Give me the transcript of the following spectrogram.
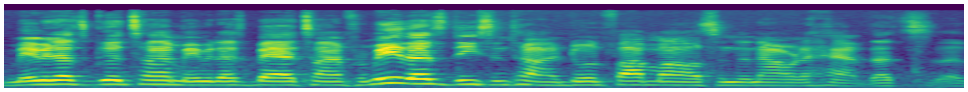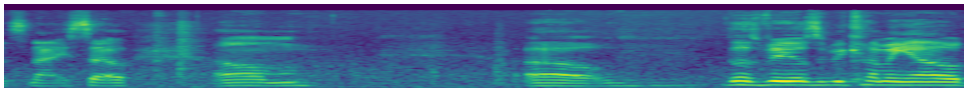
maybe that's good time, maybe that's bad time. For me, that's decent time. Doing five miles in an hour and a half, that's that's nice. So, um, uh, those videos will be coming out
